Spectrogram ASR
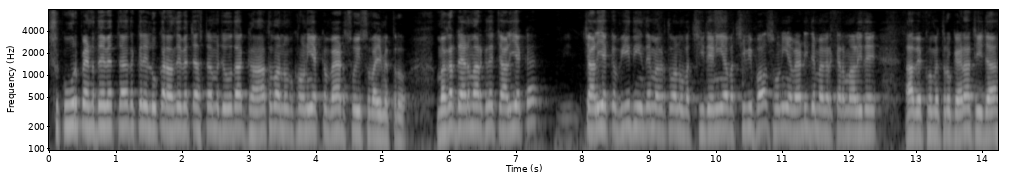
ਸ਼ਕੂਰ ਪਿੰਡ ਦੇ ਵਿੱਚ ਆ ਤੇ ਘਰੇਲੂ ਘਰਾਂ ਦੇ ਵਿੱਚ ਇਸ ਟਾਈਮ ਮੌਜੂਦ ਆ। ਗਾਂ ਤੁਹਾਨੂੰ ਵਿਖਾਉਣੀ ਇੱਕ ਵੈੜ ਸੂਈ ਸਵਾਈ ਮਿੱਤਰੋ। ਮਗਰ ਡੈਨਮਾਰਕ ਦੇ 40 ਇੱਕ 40 ਇੱਕ 20 ਦਿਨ ਦੇ ਮਗਰ ਤੁਹਾਨੂੰ ਵੱਛੀ ਦੇਣੀ ਆ, ਵੱਛੀ ਵੀ ਬਹੁਤ ਸੋਹਣੀ ਆ, ਵੈੜੀ ਦੇ ਮਗਰ ਕਰਮ ਵਾਲੀ ਦੇ। ਆ ਵੇਖੋ ਮਿੱਤਰੋ ਕਹਿਣਾ ਚੀਜ਼ ਆ।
